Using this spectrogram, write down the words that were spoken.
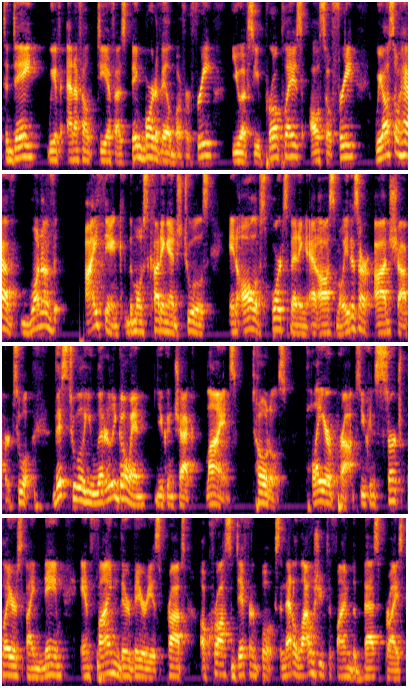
Today, we have NFL DFS Big Board available for free, UFC Pro Plays also free. We also have one of I think, the most cutting edge tools in all of sports betting at Awesemo. It is our odd shopper tool. This tool, you literally go in, you can check lines, totals, player props. You can search players by name and find their various props across different books. And that allows you to find the best price,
